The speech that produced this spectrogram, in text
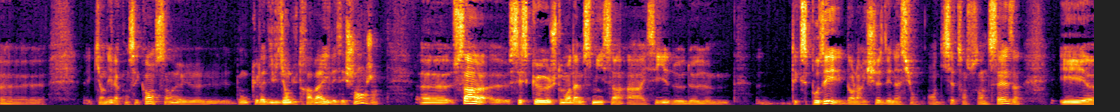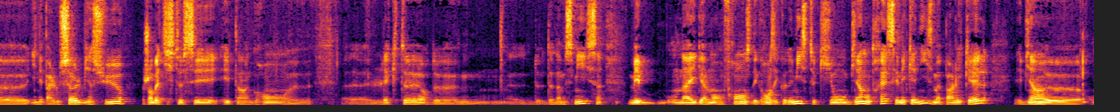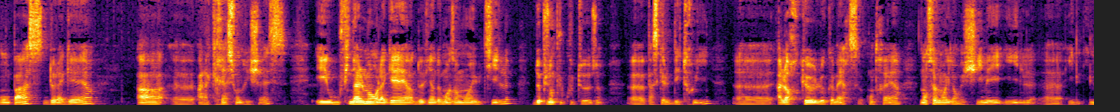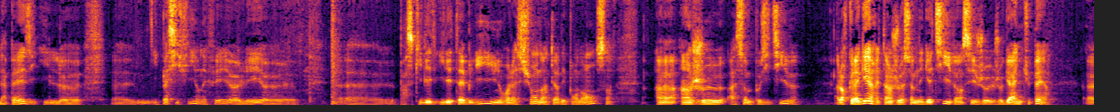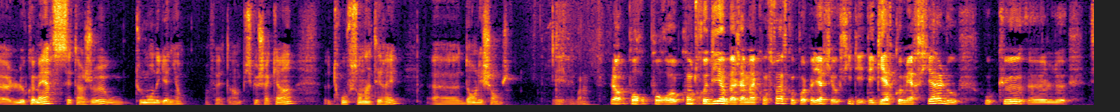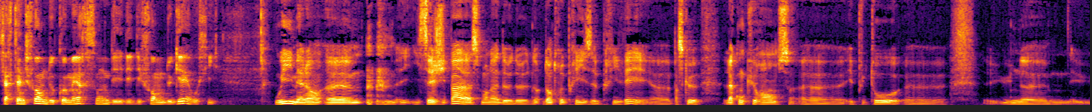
qui en est la conséquence. Hein. Donc la division du travail, les échanges. Ça, c'est ce que justement Adam Smith a, essayé de, d'exposer dans La richesse des nations en 1776. Et euh, il n'est pas le seul, bien sûr. Jean-Baptiste C. est un grand euh, euh, lecteur d'Adam Smith, mais on a également en France des grands économistes qui ont bien montré ces mécanismes par lesquels eh bien, on passe de la guerre à la création de richesses, et où finalement la guerre devient de moins en moins utile, de plus en plus coûteuse, parce qu'elle détruit, euh, alors que le commerce, au contraire, non seulement il enrichit, mais il, euh, il, apaise, il, euh, il, pacifie en effet les, parce qu'il il établit une relation d'interdépendance, un, jeu à somme positive, alors que la guerre est un jeu à somme négative, hein, c'est je, gagne, tu perds. le commerce, c'est un jeu où tout le monde est gagnant, en fait, hein, puisque chacun trouve son intérêt dans l'échange. Alors, pour, pour, contredire Benjamin Constant, est-ce qu'on pourrait pas dire qu'il y a aussi des, guerres commerciales ou, que certaines formes de commerce sont des formes de guerre aussi? Oui, mais alors, euh, il ne s'agit pas à ce moment-là d'entreprises privées, euh, parce que la concurrence euh, est plutôt une,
